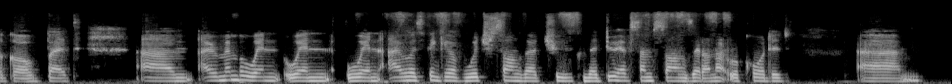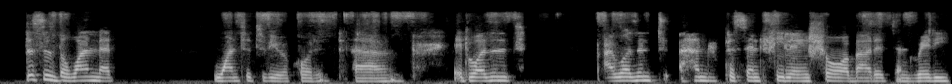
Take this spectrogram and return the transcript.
ago, but um, I remember when when when I was thinking of which songs I choose because I do have some songs that are not recorded. Um, this is the one that wanted to be recorded. Um, it wasn't. I wasn't 100% feeling sure about it and ready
